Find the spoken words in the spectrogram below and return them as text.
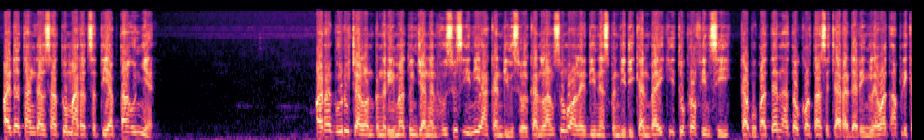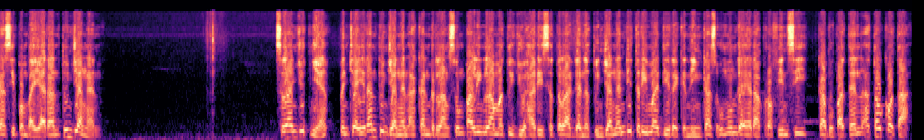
pada tanggal 1 Maret setiap tahunnya. Para guru calon penerima tunjangan khusus ini akan diusulkan langsung oleh Dinas Pendidikan baik itu provinsi, kabupaten atau kota secara daring lewat aplikasi pembayaran tunjangan. Selanjutnya, pencairan tunjangan akan berlangsung paling lama tujuh hari setelah dana tunjangan diterima di rekening kas umum daerah provinsi, kabupaten atau kota.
